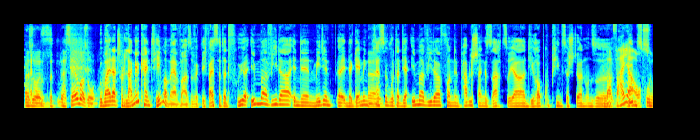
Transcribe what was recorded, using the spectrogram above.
Also das ist ja immer so. Wobei das schon lange kein Thema mehr war, so wirklich. Ich weiß, dass das früher immer wieder in den Medien, äh, in der Gaming-Presse wurde das ja immer wieder von den Publishern gesagt, so ja, die Raubkopien zerstören unsere Aber war ja auch so.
